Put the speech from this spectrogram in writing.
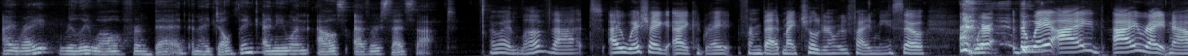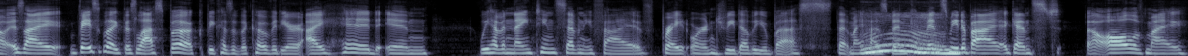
I write really well from bed, and I don't think anyone else ever says that. Oh, I love that. I wish I, I could write from bed. My children would find me. So where the way I I write now is I basically like this last book because of the COVID year, I hid in we have a 1975 bright orange VW bus that my husband convinced me mm. to buy against all of my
